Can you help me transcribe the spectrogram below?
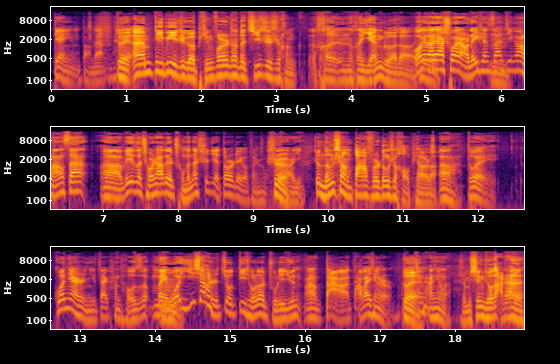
电影榜单。对 IMDB 这个评分，它的机制是很很很严格的。我给大家说一下，《雷神三》《金刚狼三》啊，《V 字仇杀队》《楚门的世界》都是这个分数是而已，就能上八分都是好片了啊！对。关键是你再看投资，美国一向是救地球的主力军啊，打打外星人，对，经常性的什么星球大战，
